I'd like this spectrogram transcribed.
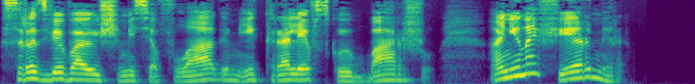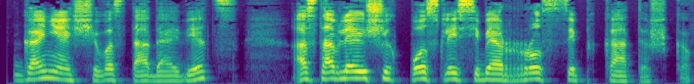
с развивающимися флагами и королевскую баржу, а не на фермера, гонящего стадо овец, оставляющих после себя россыпь катышков.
